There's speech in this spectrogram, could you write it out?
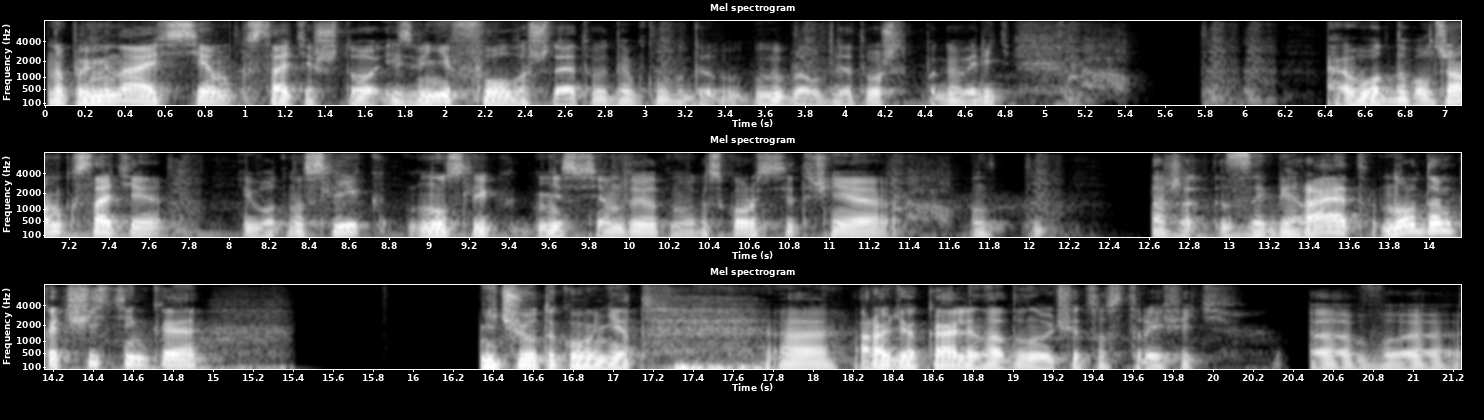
Напоминаю всем, кстати, что извини Фола, что я твою демку выбрал для того, чтобы поговорить. Вот даблджам, кстати. И вот на слик. Ну, слик не совсем дает много скорости, точнее, он даже забирает. Но демка чистенькая. Ничего такого нет. А, радиокали надо научиться стрейфить. э, в...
